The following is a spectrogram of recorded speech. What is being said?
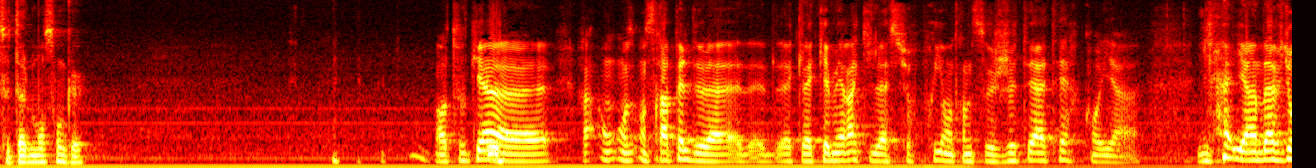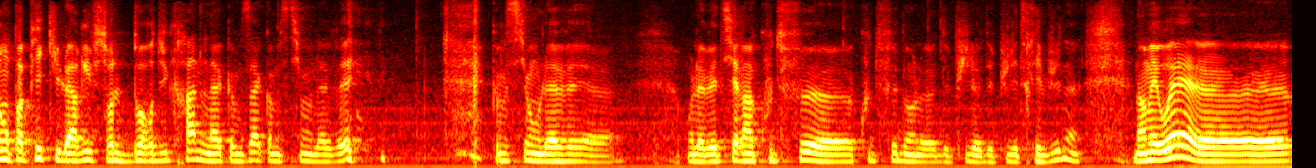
totalement son queue. En tout cas, euh, on, se rappelle de la, de la caméra qui l'a surpris en train de se jeter à terre quand il y a, il y a, un avion en papier qui lui arrive sur le bord du crâne, là, comme ça, comme si on l'avait, comme si on l'avait, euh, on l'avait tiré un coup de feu, euh, coup de feu depuis, depuis les tribunes. Non, mais ouais, euh,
